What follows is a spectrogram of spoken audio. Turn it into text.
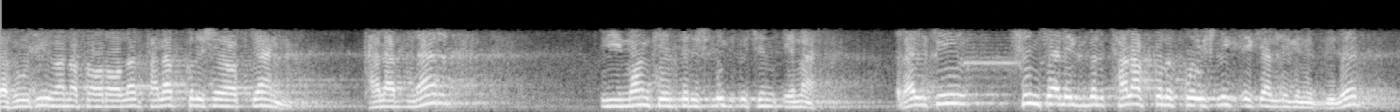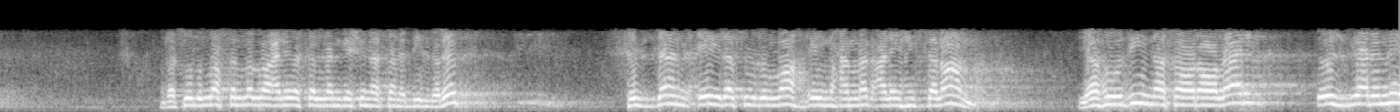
yahudiy va nasorolar talab qilishayotgan talablar iymon keltirishlik uchun emas balki shunchalik bir talab qilib qo'yishlik ekanligini bilib rasululloh sollallohu alayhi vasallamga shu narsani bildirib sizdan ey rasululloh ey muhammad alayhissalom yahudiy nasorolar o'zlarini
